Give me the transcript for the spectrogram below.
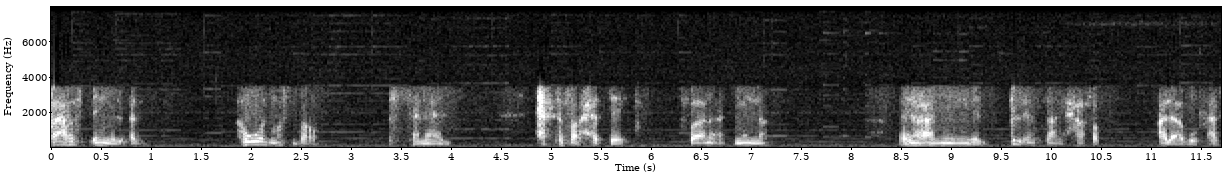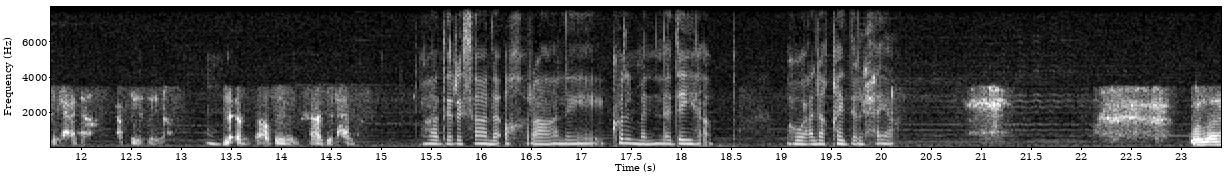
فعرفت إن الأب هو المصدر السند حتى فرحتك. فأنا أتمنى يعني كل إنسان يحافظ على أبوه في هذه الحياة حقيقية. الأب عظيم في هذه الحياة وهذه رسالة أخرى لكل من لديه أب وهو على قيد الحياة. والله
